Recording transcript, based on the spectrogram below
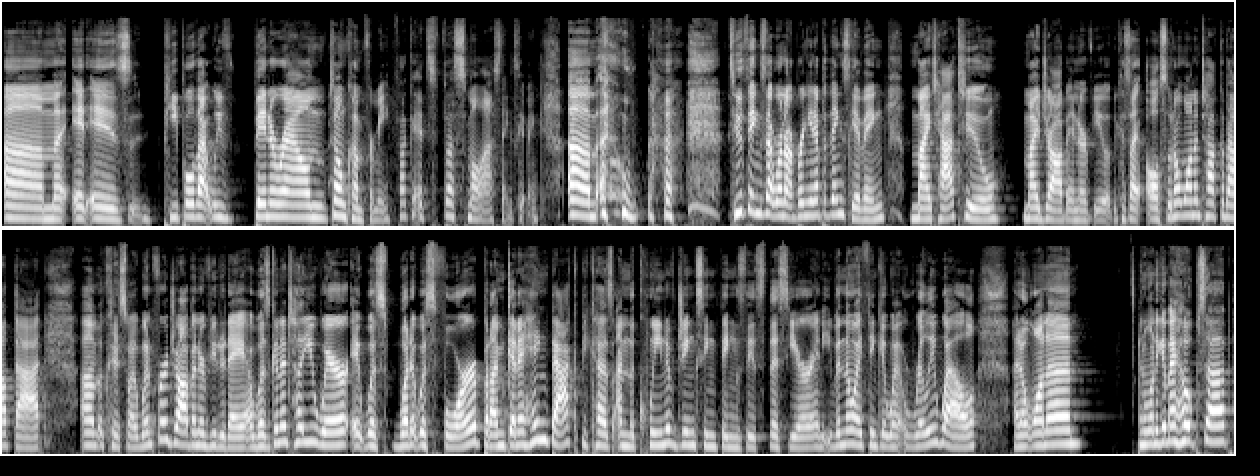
Um, it is people that we've been around. Don't come for me. Fuck, it's a small ass Thanksgiving. Um, two things that we're not bringing up at Thanksgiving: my tattoo, my job interview, because I also don't want to talk about that. Um, okay, so I went for a job interview today. I was gonna tell you where it was, what it was for, but I'm gonna hang back because I'm the queen of jinxing things this this year. And even though I think it went really well, I don't want to I don't want to get my hopes up.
